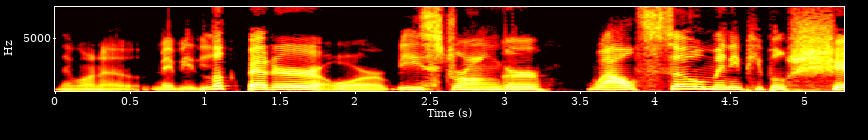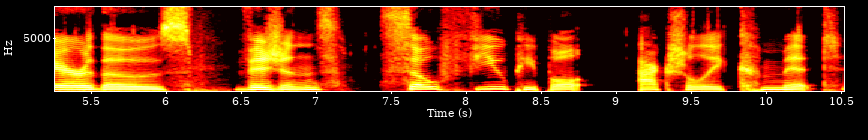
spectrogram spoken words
They want to maybe look better or be stronger. While so many people share those visions, so few people actually commit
